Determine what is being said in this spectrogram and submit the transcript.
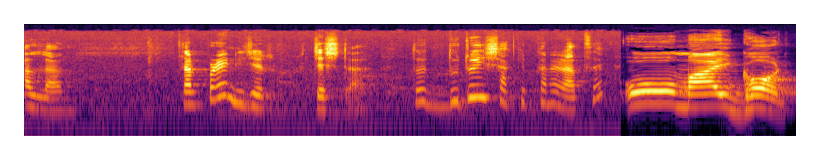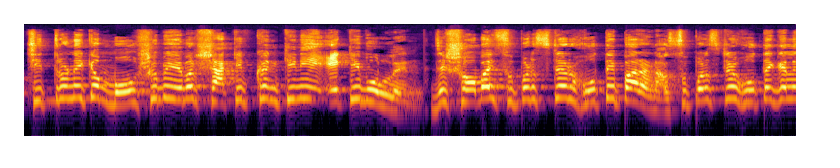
আল্লাহ। তারপরে নিজের চেষ্টা। তো দুটোই শাকিব খানের আছে। ও মাই গড, চিত্রনায়িকা মৌসুমী, এবার শাকিব খানকে নিয়ে একই বললেন যে সবাই সুপারস্টার হতে পারে না। সুপারস্টার হতে গেলে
